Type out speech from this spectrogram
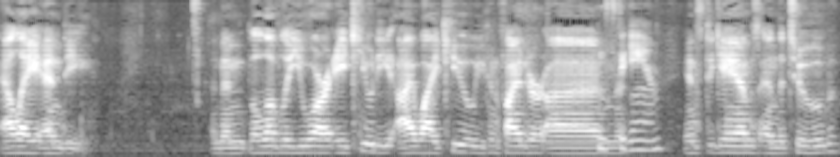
L A N D. And then the lovely You Are a Cutie, IYQ. You can find her on Instagram. Instagrams and the Tube.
